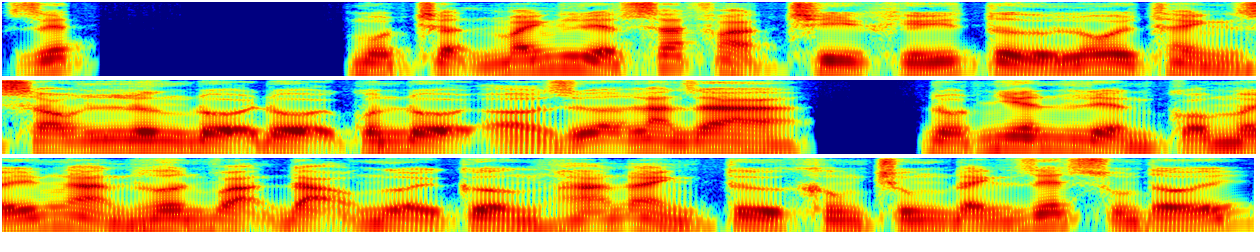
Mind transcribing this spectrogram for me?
Giết. Một trận mãnh liệt sát phạt chi khí từ lôi thành sau lưng đội đội quân đội ở giữa lan ra, đột nhiên liền có mấy ngàn hơn vạn đạo người cường hãn ảnh từ không trung đánh giết xuống tới.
